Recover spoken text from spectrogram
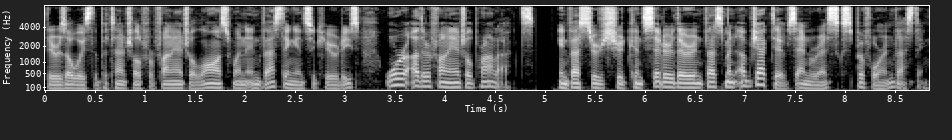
There is always the potential for financial loss when investing in securities or other financial products. Investors should consider their investment objectives and risks before investing.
